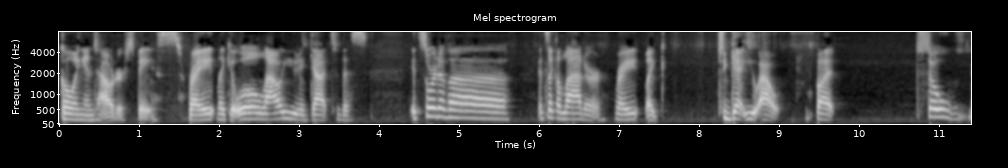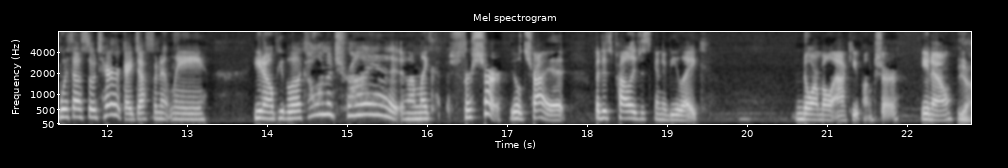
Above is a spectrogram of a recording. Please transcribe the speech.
going into outer space, right? Like it will allow you to get to this it's sort of a it's like a ladder, right? Like to get you out. But so with esoteric, I definitely, you know, people are like, I want to try it. And I'm like, for sure, you'll try it. But it's probably just going to be like normal acupuncture, you know? yeah.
